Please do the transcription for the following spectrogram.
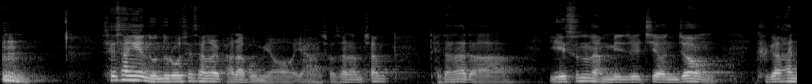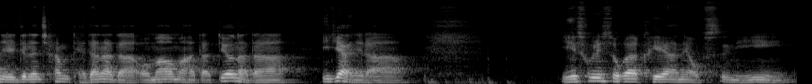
세상의 눈으로 세상을 바라보며 야 저 사람 참 대단하다. 예수는 안 믿을지언정 그가 한 일들은 참 대단하다, 어마어마하다, 뛰어나다 이게 아니라 예수 그리스도가 그의 안에 없으니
